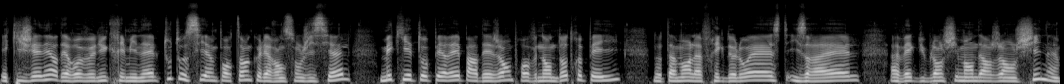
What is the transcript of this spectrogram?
et qui génère des revenus criminels tout aussi importants que les rançongiciels, mais qui est opéré par des gens provenant d'autres pays, notamment l'Afrique de l'Ouest, Israël, avec du blanchiment d'argent en Chine,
